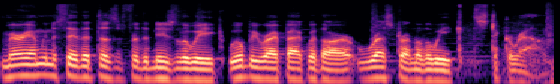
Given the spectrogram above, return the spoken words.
Mary, I'm going to say that does it for the news of the week. We'll be right back with our restaurant of the week. Stick around.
